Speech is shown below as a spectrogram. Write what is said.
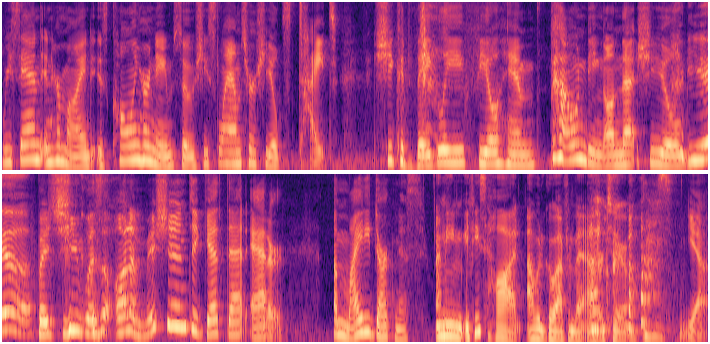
Rhysand in her mind is calling her name, so she slams her shields tight. She could vaguely feel him pounding on that shield, Yeah. but she was on a mission to get that Attor. A mighty darkness. I mean, if he's hot, I would go after that Attor too. Yeah.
